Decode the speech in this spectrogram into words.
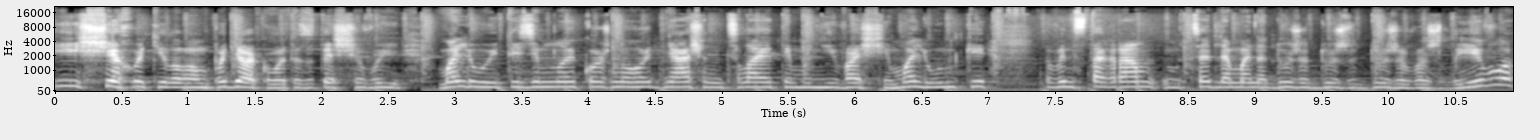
І ще хотіла вам подякувати за те, що ви малюєте зі мною кожного дня, що надсилаєте мені ваші малюнки в інстаграм. Це для мене дуже-дуже дуже важливо.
